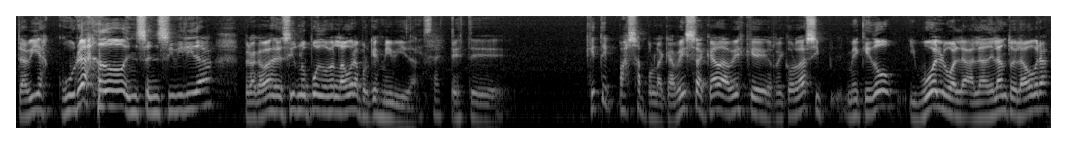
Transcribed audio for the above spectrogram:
te habías curado en sensibilidad, pero acabas de decir no puedo ver la obra porque es mi vida. Este, ¿Qué te pasa por la cabeza cada vez que recordás y me quedó y vuelvo al, adelanto de la obra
